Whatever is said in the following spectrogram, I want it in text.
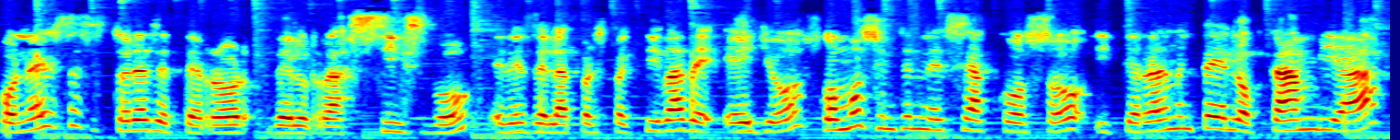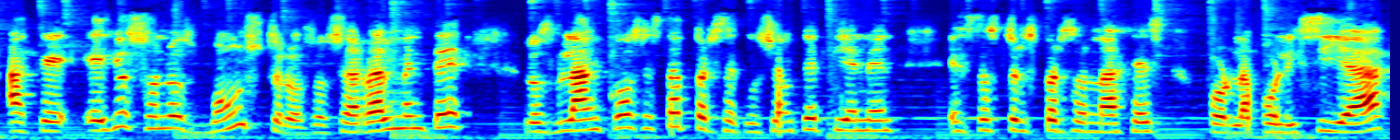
poner estas historias de terror del racismo eh, desde la perspectiva de ellos, cómo sienten ese acoso y que realmente lo cambia a que ellos son los monstruos, o sea, realmente los blancos, esta persecución que tienen estos tres personajes por la policía,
